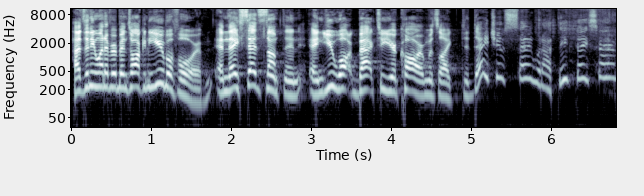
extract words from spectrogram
Has anyone ever been talking to you before and they said something and you walked back to your car and was like, Did they just say what I think they said?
